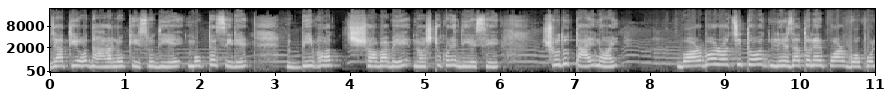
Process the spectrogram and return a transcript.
জাতীয় ধারালো কিছু দিয়ে মুখটা ছিঁড়ে বিভৎ স্বভাবে নষ্ট করে দিয়েছে। শুধু তাই নয়, বর্বরচিত নির্যাতনের পর গোপন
